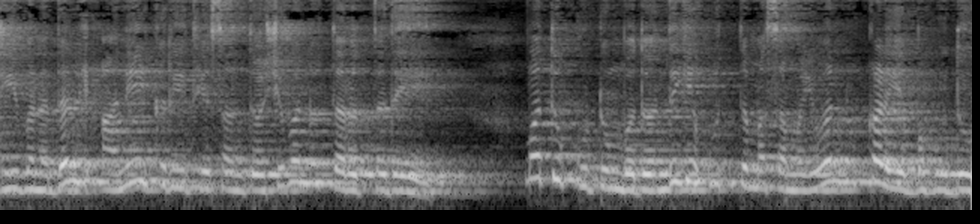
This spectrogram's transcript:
ಜೀವನದಲ್ಲಿ ಅನೇಕ ರೀತಿಯ ಸಂತೋಷವನ್ನು ತರುತ್ತದೆ ಮತ್ತು ಕುಟುಂಬದೊಂದಿಗೆ ಉತ್ತಮ ಸಮಯವನ್ನು ಕಳೆಯಬಹುದು.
